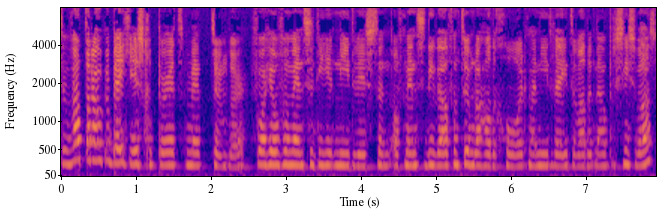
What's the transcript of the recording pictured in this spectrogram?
uh, wat er ook een beetje is gebeurd met Tumblr. Voor heel veel mensen die het niet wisten. Of mensen die wel van Tumblr hadden gehoord, maar niet weten wat het nou precies was.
